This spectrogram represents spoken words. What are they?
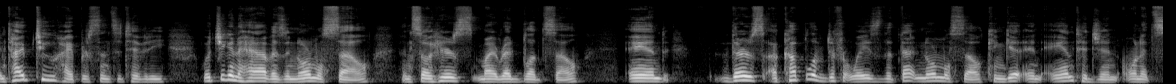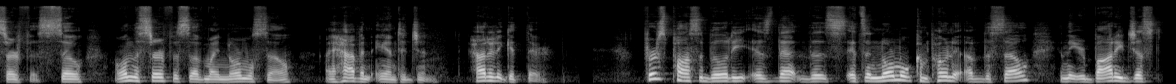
In type 2 hypersensitivity, what you're going to have is a normal cell, and so here's my red blood cell, and there's a couple of different ways that that normal cell can get an antigen on its surface. So on the surface of my normal cell, I have an antigen. How did it get there? First possibility is that this it's a normal component of the cell and that your body just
